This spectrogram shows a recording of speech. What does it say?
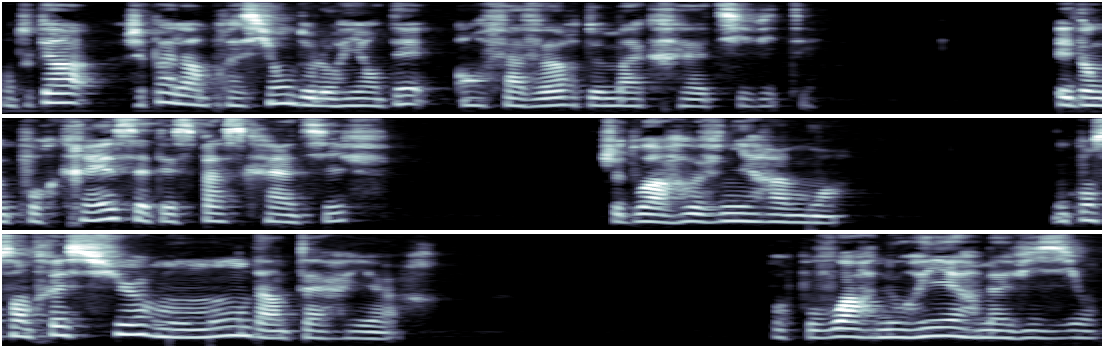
En tout cas, j'ai pas l'impression de l'orienter en faveur de ma créativité. Et donc pour créer cet espace créatif, je dois revenir à moi, me concentrer sur mon monde intérieur pour pouvoir nourrir ma vision,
